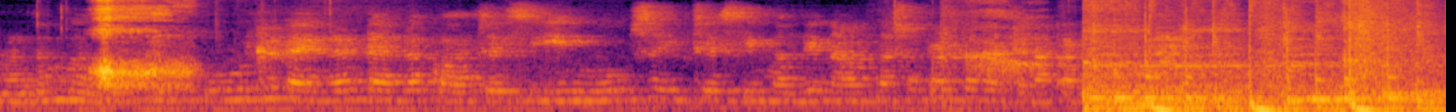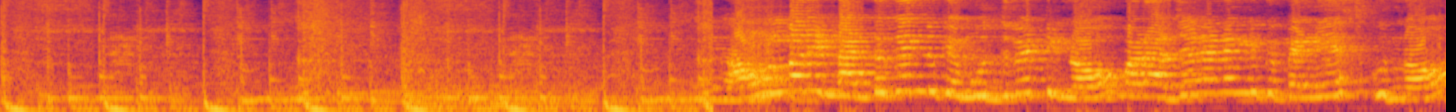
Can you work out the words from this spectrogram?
అర్థం కాదు. టైంలో కాల్ చేసి మళ్ళీ నాకు నాకు అవును మరి నడ్డుకెందుకే ముద్దు పెట్టినావు? మరి అజయ్ ఎందుకు పెళ్ళి చేసుకున్నావు?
